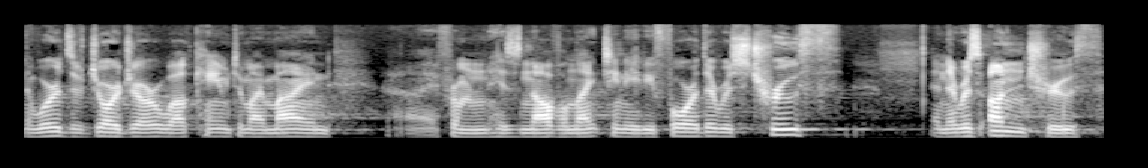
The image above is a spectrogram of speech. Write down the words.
The words of George Orwell came to my mind uh, from his novel 1984. There was truth and there was untruth.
